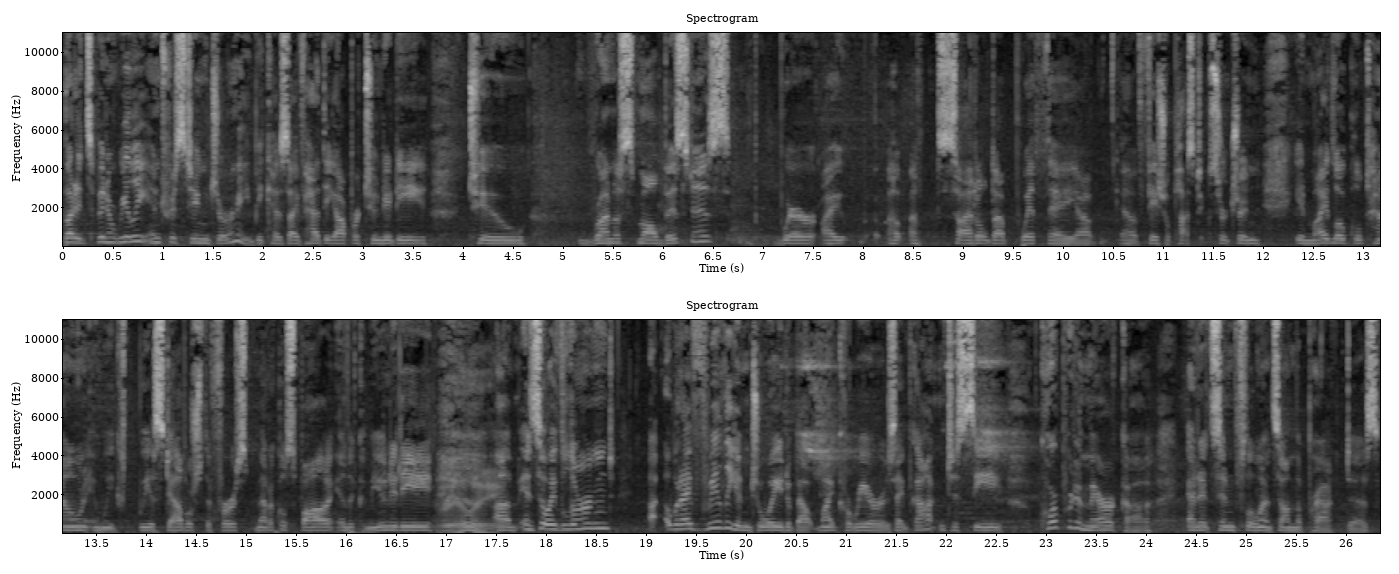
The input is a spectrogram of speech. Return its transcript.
But it's been a really interesting journey because I've had the opportunity to run a small business where I uh, uh, saddled up with a, uh, a facial plastic surgeon in my local town, and we we established the first medical spa in the community. Really? Um, and so I've learned uh, what I've really enjoyed about my career is I've gotten to see corporate America and its influence on the practice,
